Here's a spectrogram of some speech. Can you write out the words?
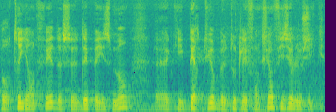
pour triompher de ce dépaysement euh, qui perturbe toutes les fonctions physiologiques.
